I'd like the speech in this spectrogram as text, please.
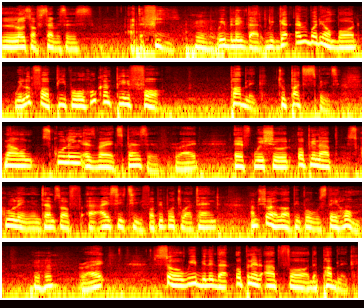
loads of services at a fee. Hmm. We believe that we get everybody on board. We look for people who can pay for public to participate. Now, schooling is very expensive, right? If we should open up schooling in terms of uh, ICT for people to attend, I'm sure a lot of people will stay home, Mhm. right? So we believe that opening it up for the public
